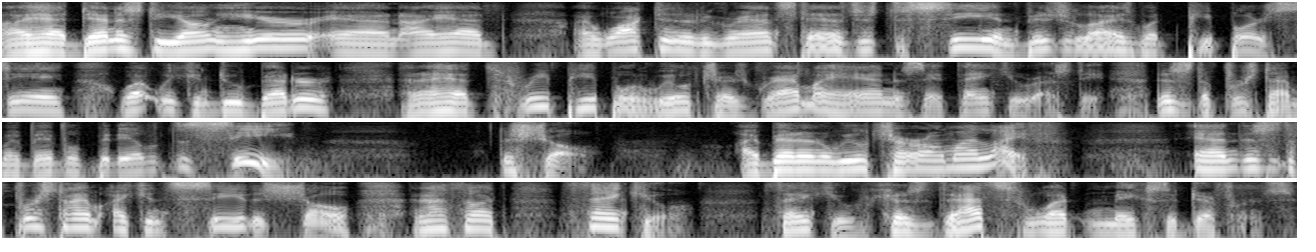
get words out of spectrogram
I had Dennis DeYoung here, and I had I walked into the grandstands just to see and visualize what people are seeing, what we can do better. And I had three people in wheelchairs grab my hand and say, "Thank you, Rusty. This is the first time I've ever been able to see the show. I've been in a wheelchair all my life." And this is the first time I can see the show. And I thought, thank you. Thank you. Because that's what makes the difference.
